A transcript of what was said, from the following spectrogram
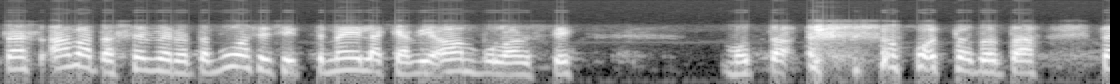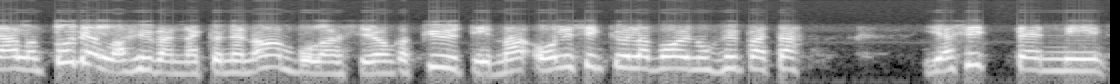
tässä avata sen verran, että vuosi sitten meillä kävi ambulanssi, mutta, mutta tota, täällä on todella hyvän näköinen ambulanssi, jonka kyytiin mä olisin kyllä voinut hypätä. Ja sitten niin,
